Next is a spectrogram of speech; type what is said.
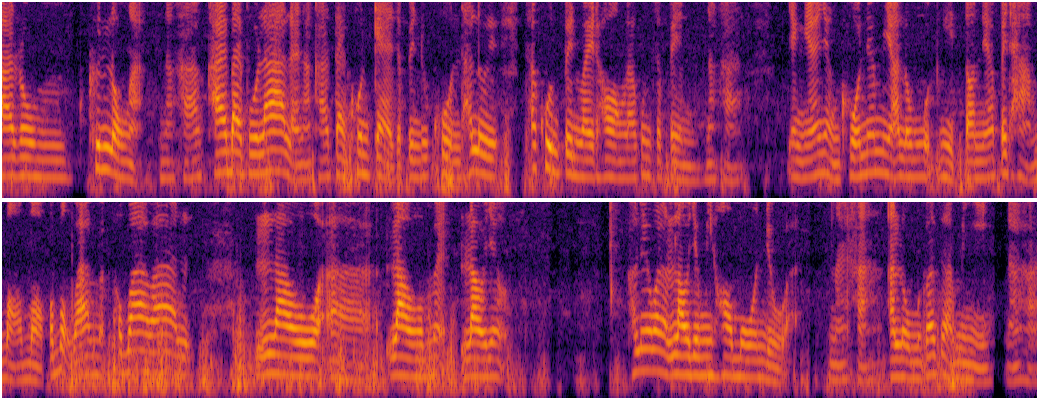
อารมณ์ขึ้นลงอะนะคะคล้ายไบโพล่าแหละนะคะ แต่คนแก่จะเป็นทุกคนถ้าเลยถ้าคุณเป็นวัยทองแล้วคุณจะเป็นนะคะ อย่างเงี้ยอย่างโค้ชเนี่ยมีอารมณ์หงุดหงิดตอนเนี้ยไปถามหมอหมอก็บอกว่า เพราะว่าว่าเราเอ่อเราไม่เรายังเขาเรียกว่าเรายังมีฮอร์โมนอยู่อะนะคะ อารมณ์มันก็จะมีนะคะ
